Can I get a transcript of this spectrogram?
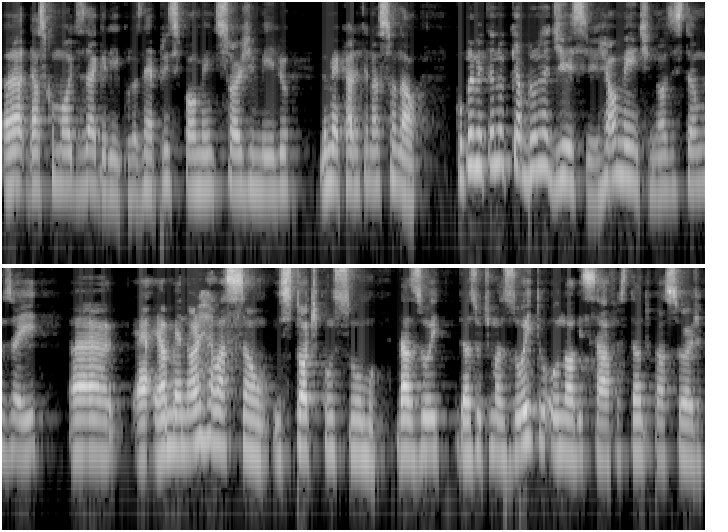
uh, das commodities agrícolas, né, principalmente soja e milho no mercado internacional. Complementando o que a Bruna disse, realmente nós estamos aí uh, é a menor relação estoque-consumo das, das últimas oito ou nove safras, tanto para a soja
